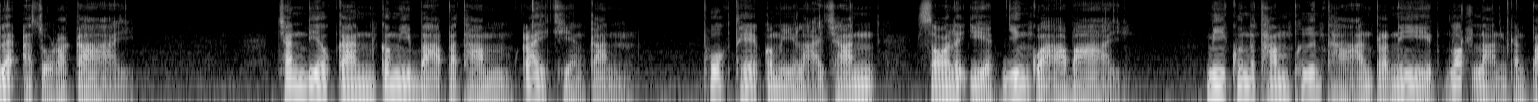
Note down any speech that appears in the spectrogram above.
และอสุรกาย ชั้นเดียวกันก็มีบาปธรรมใกล้เคียงกัน พวกเทพก็มีหลายชั้น ซอยละเอียดยิ่งกว่าอบาย มีคุณธรรมพื้นฐานประณีตลดหลั่นกันไป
